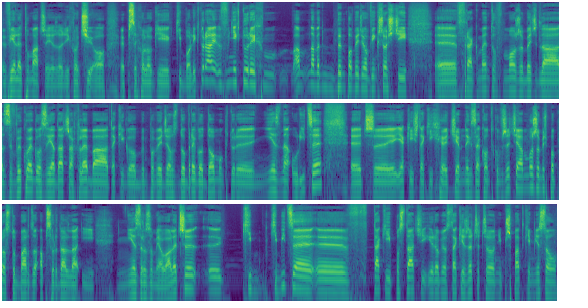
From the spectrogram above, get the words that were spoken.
wiele tłumaczy, jeżeli chodzi o psychologię kiboli, która w niektórych a nawet bym powiedział w większości e, fragmentów może być dla zwykłego zjadacza chleba, takiego bym powiedział z dobrego domu, który nie zna ulicy, e, czy jakichś takich ciemnych zakątków życia, może być po prostu bardzo absurdalna i niezrozumiała. Ale czy e, kibice e, w takiej postaci i robiąc takie rzeczy, czy oni przypadkiem nie są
